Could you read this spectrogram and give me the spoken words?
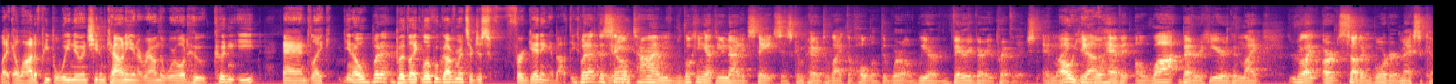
like a lot of people we knew in cheatham county and around the world who couldn't eat and like you know But- but like local governments are just forgetting about these But people, at the same know? time, looking at the United States as compared to like the whole of the world, we are very, very privileged, and like Oh, yeah. people have it a lot better here than like like our southern border, Mexico.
